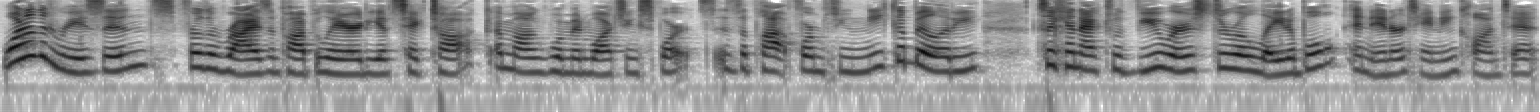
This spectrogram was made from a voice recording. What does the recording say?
One of the reasons for the rise in popularity of TikTok among women watching sports is the platform's unique ability to connect with viewers through relatable and entertaining content.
